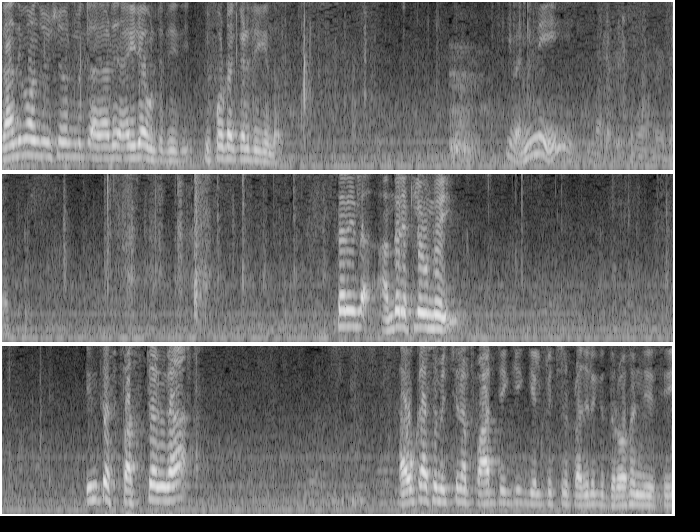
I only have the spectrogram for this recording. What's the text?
గాంధీ భవన్ చూసిన వాళ్ళకి ఐడియా ఉంటుంది ఇది. ఈ ఫోటో ఎక్కడ దిగిందో. ఇవన్నీ సరే ఇలా అందరు ఎట్లా ఉన్నాయి? ఇంత స్పష్టంగా అవకాశం ఇచ్చిన పార్టీకి గెలిపించిన ప్రజలకి ద్రోహం చేసి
